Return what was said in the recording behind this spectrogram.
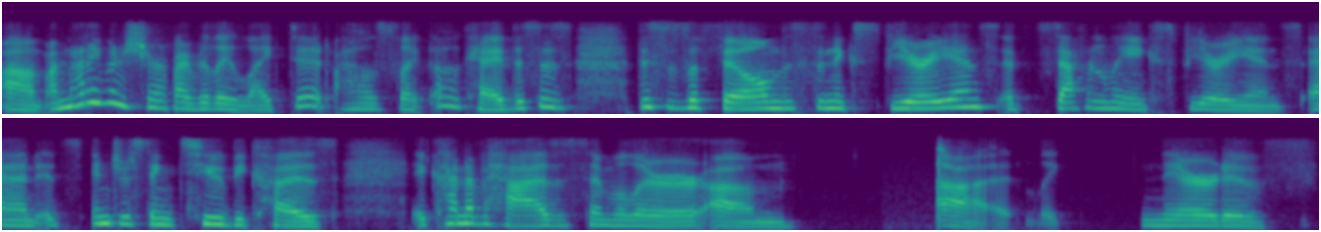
Um, I'm not even sure if I really liked it. I was like, okay, this is this is a film. This is an experience. It's definitely an experience, and it's interesting too because it kind of has a similar um, uh, like narrative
